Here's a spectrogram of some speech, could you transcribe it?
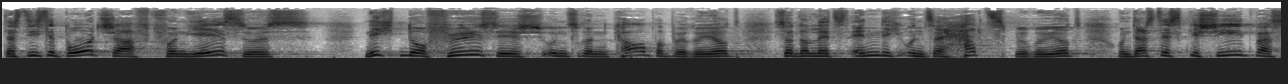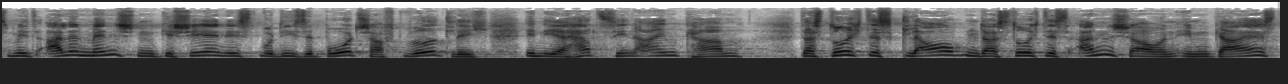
dass diese Botschaft von Jesus nicht nur physisch unseren Körper berührt, sondern letztendlich unser Herz berührt und dass das geschieht, was mit allen Menschen geschehen ist, wo diese Botschaft wirklich in ihr Herz hineinkam, dass durch das Glauben, dass durch das Anschauen im Geist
